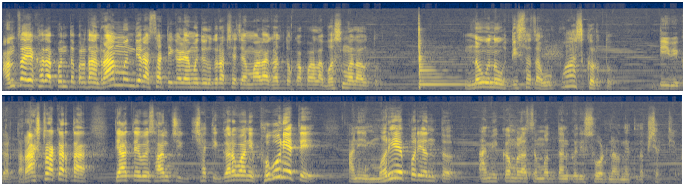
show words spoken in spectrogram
आमचा एखादा पंतप्रधान राम मंदिरासाठी गळ्यामध्ये रुद्राक्षाच्या माळा घालतो कपाळाला भस्म लावतो नऊ नऊ दिवसाचा उपवास करतो देवी करता राष्ट्रा करता त्या त्यावेळेस आमची छाती गर्वाने फुगून येते आणि मरेपर्यंत आम्ही कमळाचं मतदान कधी सोडणार नाहीत लक्षात ठेवा.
